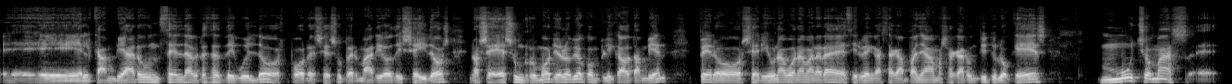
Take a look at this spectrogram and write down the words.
el cambiar un Zelda Breath of the Wild 2 por ese Super Mario Odyssey 2, no sé, es un rumor, yo lo veo complicado también, pero sería una buena manera de decir, venga, esta campaña vamos a sacar un título que es mucho más... Eh,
